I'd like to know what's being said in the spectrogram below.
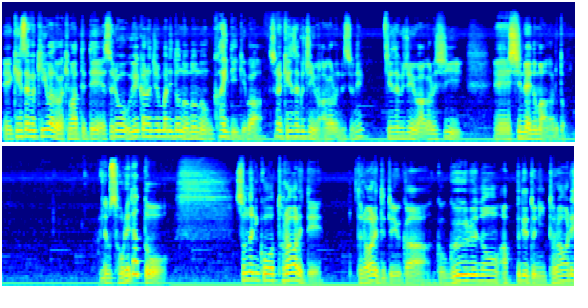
えー、検索キーワードが決まっててそれを上から順番にどんどんどんどん書いていけばそれは検索順位は上がるんですよね。検索順位は上がるし、えー、信頼度も上がると。でもそれだとそんなにこうとらわれてとらわれてというかこう Google のアップデートにとらわれ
